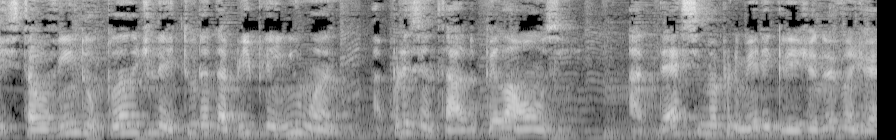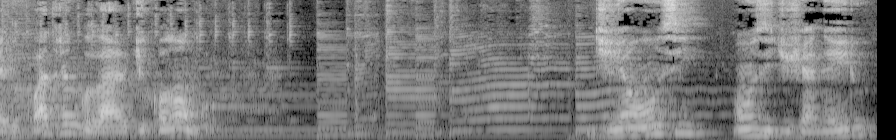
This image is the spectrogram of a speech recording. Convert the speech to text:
está ouvindo o plano de leitura da Bíblia em um ano, apresentado pela 11, a 11 Igreja do Evangelho Quadrangular de Colombo. Dia 11, 11 de janeiro.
